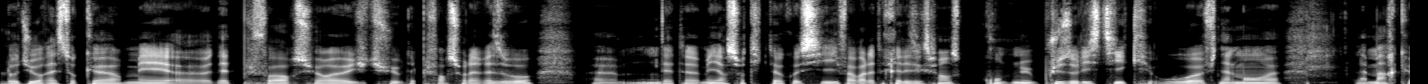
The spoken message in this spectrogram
l'audio reste au cœur, mais euh, d'être plus fort sur euh, YouTube, d'être plus fort sur les réseaux, d'être meilleur sur TikTok aussi. Enfin voilà, de créer des expériences contenu plus holistiques où finalement la marque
